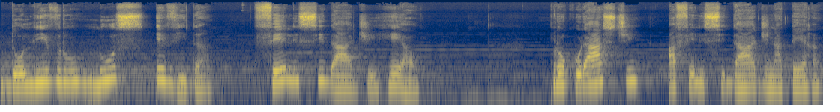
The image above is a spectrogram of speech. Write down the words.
Do livro Luz e Vida Felicidade Real. Procuraste a felicidade na terra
